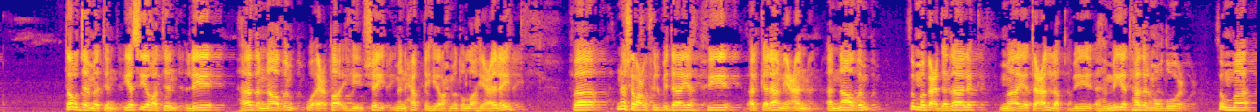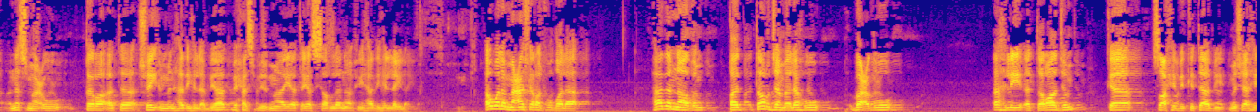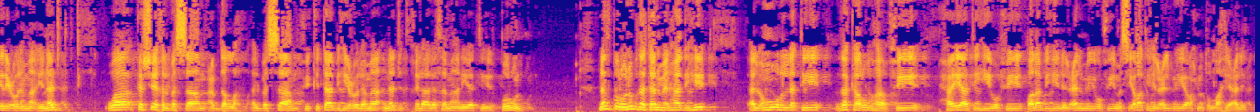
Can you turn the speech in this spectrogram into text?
ترجمة يسيرة لهذا الناظم وإعطائه شيء من حقه رحمة الله عليه. فنشرع في البداية في الكلام عن الناظم ثم بعد ذلك ما يتعلق بأهمية هذا الموضوع ثم نسمع قراءة شيء من هذه الأبيات بحسب ما يتيسر لنا في هذه الليلة. أولا معاشر الفضلاء هذا الناظم قد ترجم له بعض أهل التراجم كصاحب كتاب مشاهير علماء نجد وكالشيخ البسام عبد الله البسام في كتابه علماء نجد خلال ثمانية قرون. نذكر نبذة من هذه الأمور التي ذكروها في حياته وفي طلبه للعلم وفي مسيرته العلمية رحمة الله عليه.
